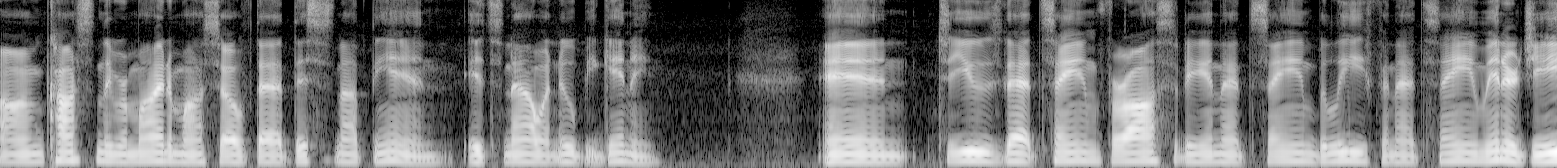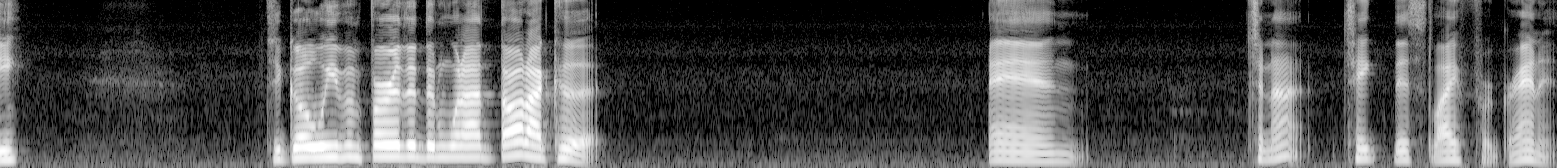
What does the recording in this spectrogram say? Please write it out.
I'm constantly reminding myself that this is not the end. It's now a new beginning. And to use that same ferocity and that same belief and that same energy to go even further than what I thought I could. And to not take this life for granted.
